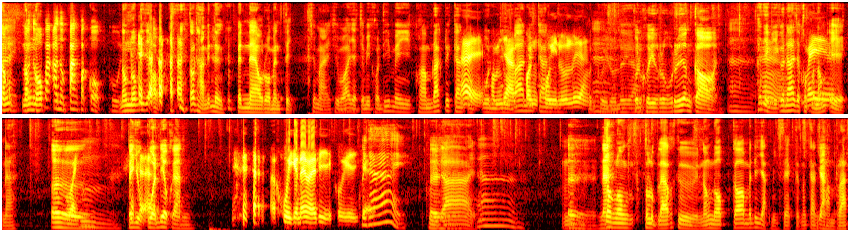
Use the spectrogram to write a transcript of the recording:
น้องน้องนบเอาขมปัเอาขนมปังประกบคุณน้องนบนี่จะออกต้องถามนิดนึงเป็นแนวโรแมนติกใช่ไหมคือว่าอยากจะมีคนที่มีความรักด้วยกันใช่อบอุ่นผมออยากยู่บ้านคด้นวยกันคุยรู้เรื่องคนคุยรู้เรื่องคุณคุยรู้เรื่องก่อนเออถ้าอย่างนี้ก็น่าจะคบกับน้องเอกนะเออโอ้ยอืมไปอยู่กวนเดียวกัน คุยกันได้ไหมพี่คุยคุยได้คุยได้ เออมเออนะตกลงสรุปแล้วก็คือน้องนบก็ไม่ได้อยากมีเซ็กแต่ต้องการอยากความรัก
